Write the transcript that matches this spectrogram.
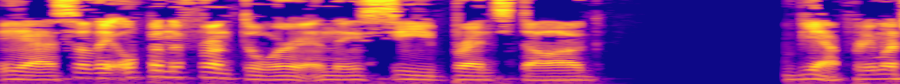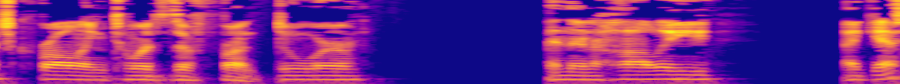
Yeah, so they open the front door and they see Brent's dog. Yeah, pretty much crawling towards the front door. And then Holly, I guess,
